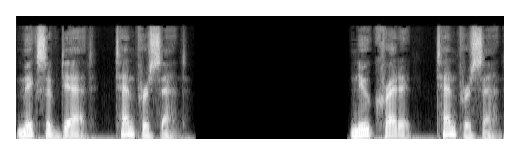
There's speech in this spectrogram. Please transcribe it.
Mix of debt, 10%. New credit, 10%.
